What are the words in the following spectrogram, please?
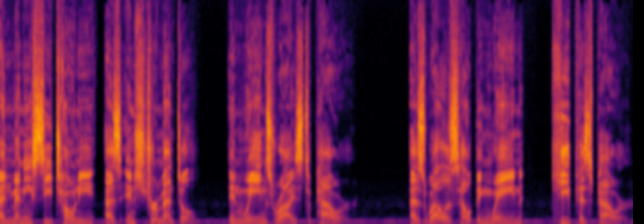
And many see Tony as instrumental in Wayne's rise to power, as well as helping Wayne keep his power.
